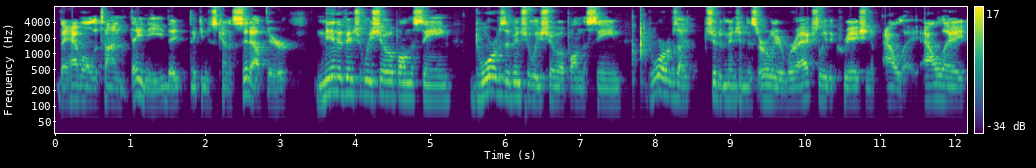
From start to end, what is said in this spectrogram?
they have all the time that they need. They, they can just kind of sit out there. Men eventually show up on the scene. Dwarves eventually show up on the scene. Dwarves, I should have mentioned this earlier, were actually the creation of Aule. Aule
